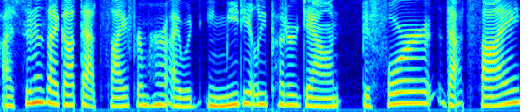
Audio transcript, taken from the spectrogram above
as soon as I got that sigh from her, I would immediately put her down. Before that sigh,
